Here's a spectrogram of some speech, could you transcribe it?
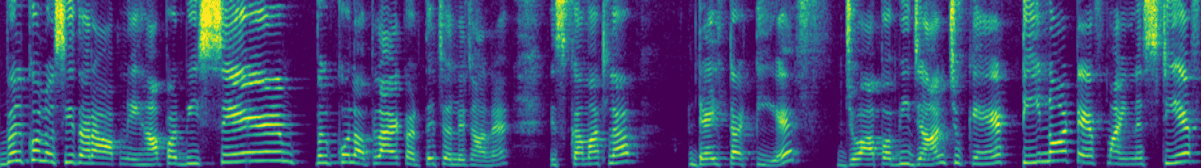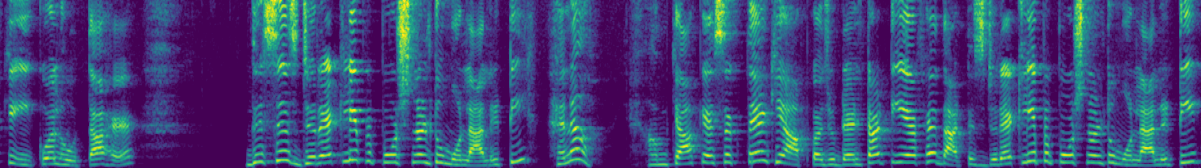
बिल्कुल उसी तरह आपने यहाँ पर भी सेम बिल्कुल अप्लाई करते चले जाना है। इसका मतलब डेल्टा टी एफ़ जो आप अभी जान चुके हैं T not F minus T F के इक्वल होता है। This is directly proportional to molality है ना? हम क्या कह सकते हैं कि आपका जो डेल्टा टी एफ़ है that is directly proportional to molality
